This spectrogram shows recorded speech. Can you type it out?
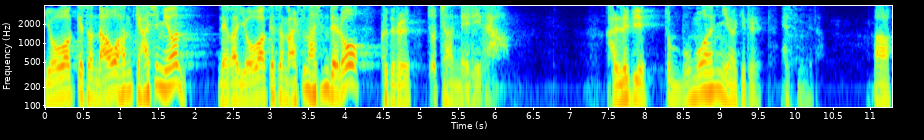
여호와께서 나와 함께 하시면 내가 여호와께서 말씀하신 대로 그들을 쫓아내리다. 갈렙이 좀 무모한 이야기를 했습니다. 아,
